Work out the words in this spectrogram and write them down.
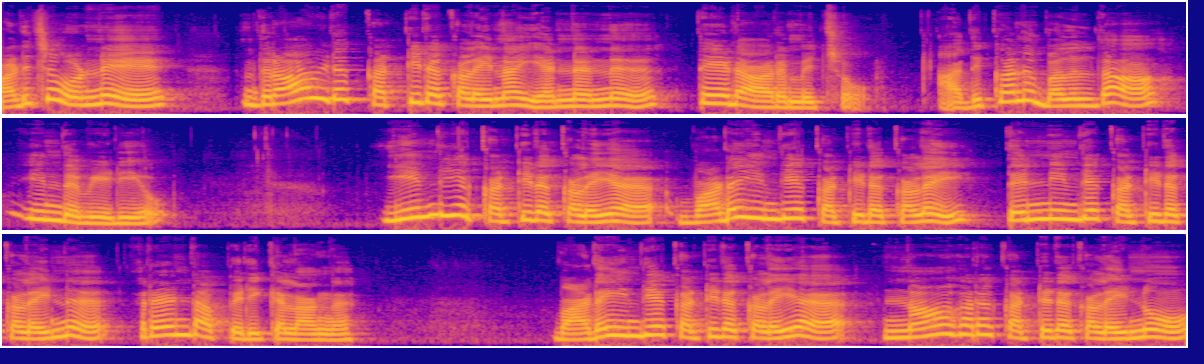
படித்த உடனே திராவிட கட்டிடக்கலைனா என்னன்னு தேட ஆரம்பித்தோம் அதுக்கான பதில் தான் இந்த வீடியோ. இந்திய கட்டிடக்கலையை வட இந்திய கட்டிடக்கலை தென்னிந்திய கட்டிடக்கலைன்னு ரெண்டாக பிரிக்கலாங்க. வட இந்திய கட்டிடக்கலையை நாகர கட்டிடக்கலைன்னும்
